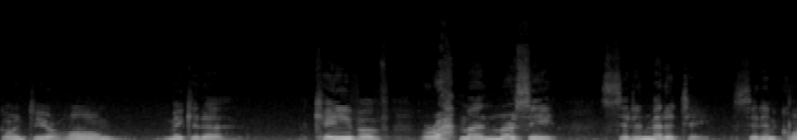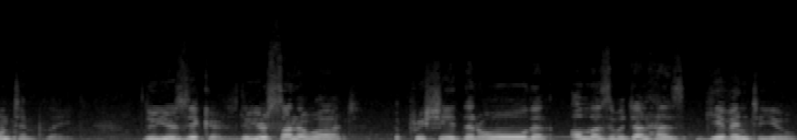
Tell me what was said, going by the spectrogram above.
Go into your home, make it a cave of rahmah and mercy, sit and meditate, sit and contemplate. Do your zikrs, do your salawat, appreciate that all that Allah has given to you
